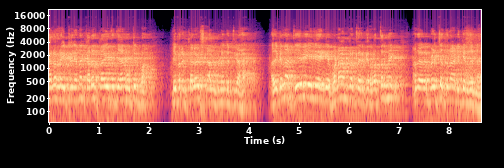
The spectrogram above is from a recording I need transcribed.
கலர் லைட் இல்லைன்னா கலர் காயத்தை யாரும் விட்டுருப்பான் டிஃபரெண்ட் கலர்ஸ் காமிக்கணுங்கிறதுக்காக அதுக்கெல்லாம் தேவையில்லை இங்கே பணாமண்டலத்தில் இருக்கிற ரத்தனமே அந்த வெளிச்சத்தெல்லாம் அடிக்கிறது என்ன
